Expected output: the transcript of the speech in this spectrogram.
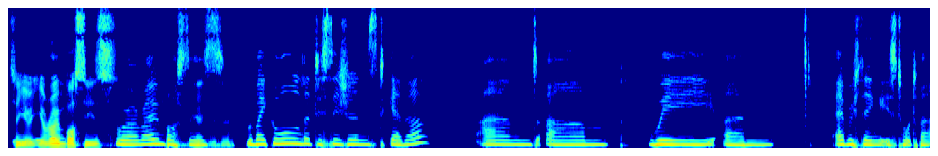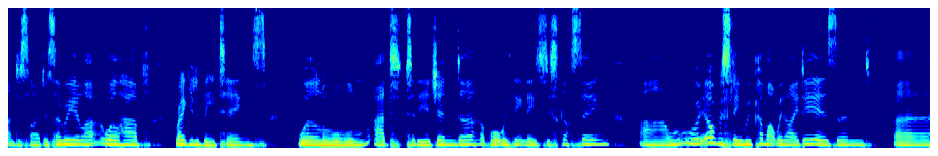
So you're your own bosses. we're our own bosses. we make all the decisions together and um, we um, everything is talked about and decided so we'll, we'll have regular meetings we'll all add to the agenda of what we think needs discussing uh, we, obviously we come up with ideas and uh,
